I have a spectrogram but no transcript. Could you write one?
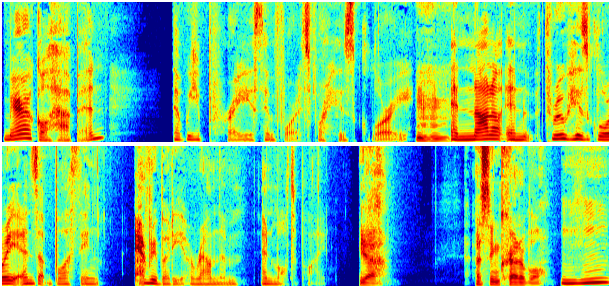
miracle happen that we praise Him for. It's for His glory, hmm and not and through His glory, it ends up blessing everybody around them and multiplying. Yeah. That's incredible. Mm-hmm.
